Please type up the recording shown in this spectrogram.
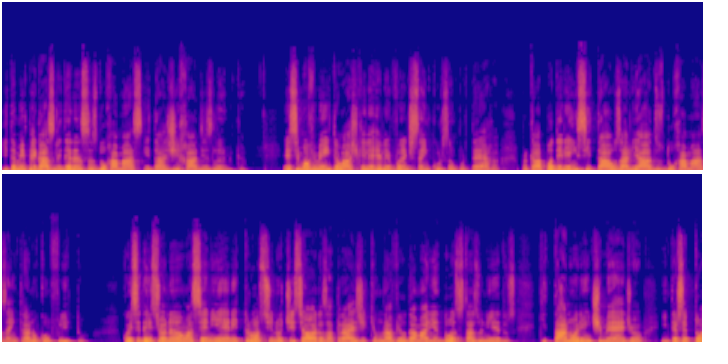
e também pegar as lideranças do Hamas e da Jihad Islâmica. Esse movimento eu acho que ele é relevante, essa incursão por terra, porque ela poderia incitar os aliados do Hamas a entrar no conflito. Coincidência ou não, a CNN trouxe notícia horas atrás de que um navio da Marinha dos Estados Unidos, que está no Oriente Médio, interceptou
